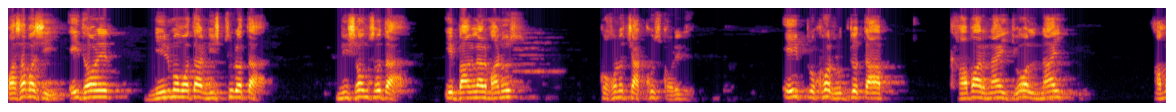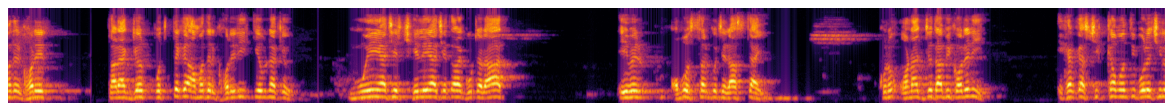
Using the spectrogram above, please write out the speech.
পাশাপাশি এই ধরনের নির্মমতা, নিষ্ঠুরতা, নৃশংসতা এই বাংলার মানুষ কখনো চাক্ষুষ করেনি। এই প্রখর রুদ্র তাপ খাবার নাই, জল নাই, আমাদের ঘরের, তার একজন প্রত্যেকে আমাদের ঘরেরই কেউ না কেউ, মুয়ে আছে, ছেলে আছে তারা গোটা রাত এবার অবস্থান করছে রাস্তায়। কোনো অন্যায্য দাবি করেনি? এখানকার শিক্ষামন্ত্রী বলেছিল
